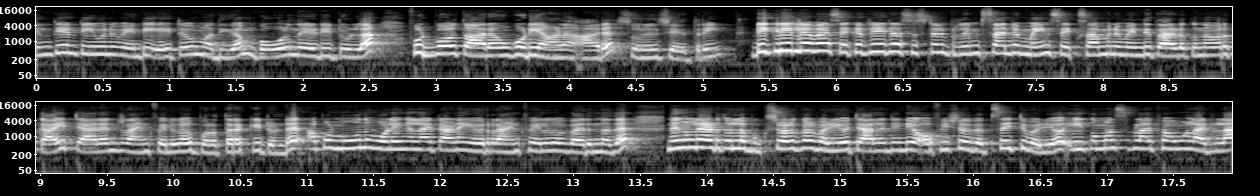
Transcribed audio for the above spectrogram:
ഇന്ത്യൻ ടീമിന് വേണ്ടി ഏറ്റവും അധികം ഗോൾ നേടിയിട്ടുള്ള ഫുട്ബോൾ താരവും കൂടിയാണ് ആര്? Sunil Chhetri. Degree level secretariat assistant prelims and mains എക്സാമിന് വേണ്ടി തയ്യാറെടുക്കുന്നവർക്കായി ടാലന്റ് റാങ്ക് ഫെയിലുകൾ പുറത്തിറക്കിയിട്ടുണ്ട്. അപ്പോൾ മൂന്ന് വോളിയങ്ങളായിട്ടാണ് ഈ ഒരു റാങ്ക് ഫെയിലുകൾ വരുന്നത്. നിങ്ങളുടെ അടുത്തുള്ള ബുക്ക് സ്റ്റോളുകൾ വഴിയോ ടാലന്റിന്റെ ഒഫീഷ്യൽ വെബ്സൈറ്റ് വഴിയോ ഇ കൊമേഴ്സ് പ്ലാറ്റ്ഫോമുകളായിട്ടുള്ള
